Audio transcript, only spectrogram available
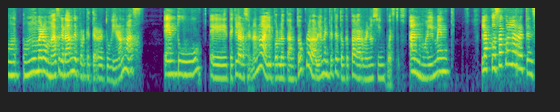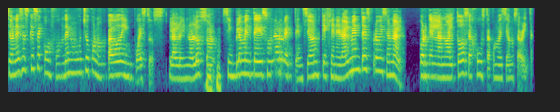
un, un número más grande porque te retuvieron más en tu eh, declaración anual y por lo tanto probablemente te toque pagar menos impuestos anualmente. La cosa con las retenciones es que se confunden mucho con un pago de impuestos, Lalo, y no lo son. Simplemente es una retención que generalmente es provisional, porque en la anual todo se ajusta, como decíamos ahorita.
